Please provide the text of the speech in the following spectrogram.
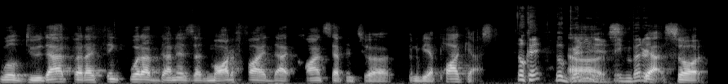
will do that. But I think what I've done is I've modified that concept into a going to be a podcast. Okay, oh great Uh, even better. Yeah. So,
